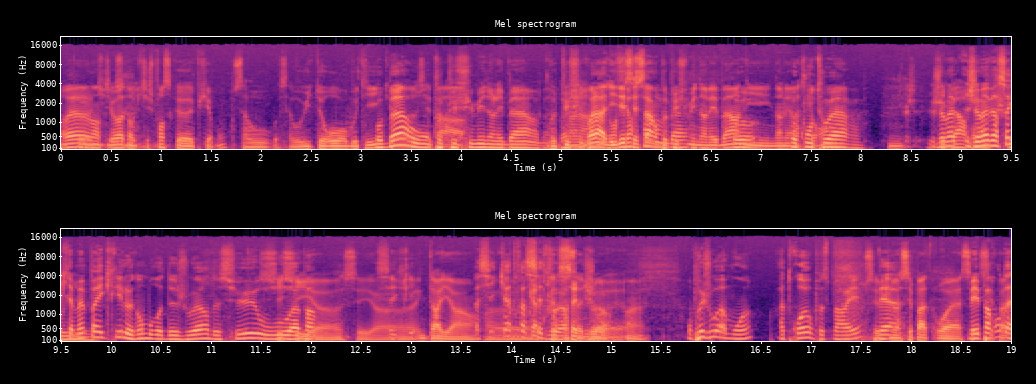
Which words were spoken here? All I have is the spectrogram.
on Ouais, peut non, tu vois, donc je pense que et puis bon, ça vaut, ça vaut 8 euros en boutique. Au bar où c'est on peut plus fumer dans les bars. on bah, peut plus voilà, l'idée c'est ça, on peut plus fumer dans les bars Au- ni dans les Au comptoir. Je m'aperçois je m'aperçois branchouilles. qu'il n'y a même pas écrit le nombre de joueurs dessus. Ou Si, si, à part- euh, c'est euh, écrit- intérieur. Ah, c'est euh, 4 à 7 quatre joueurs. sept joueurs, ouais. On peut jouer à moins. À 3, on peut se marrer. Mais, pas, ouais, par contre, pas-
